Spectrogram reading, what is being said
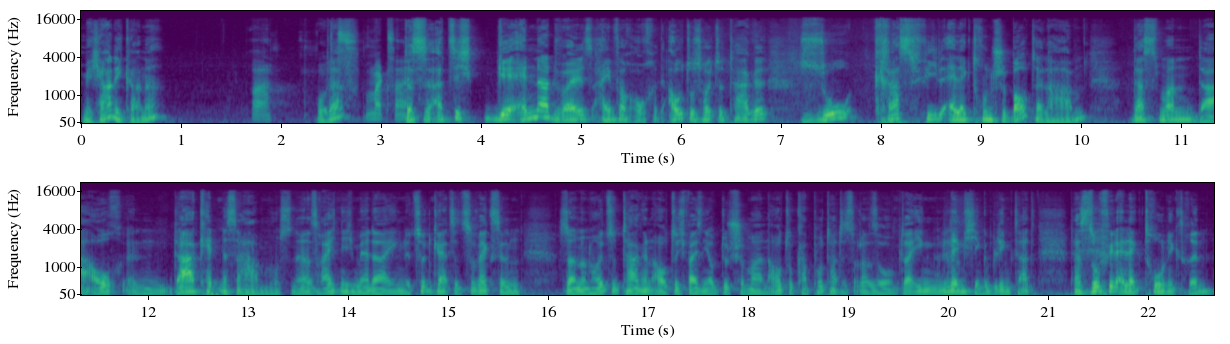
Mechaniker, ne? Ah, Oder? Das mag sein. Das hat sich geändert, weil es einfach auch Autos heutzutage so krass viel elektronische Bauteile haben, dass man da auch äh, da Kenntnisse haben muss. Ne? Es reicht nicht mehr, da irgendeine Zündkerze zu wechseln, sondern heutzutage ein Auto, ich weiß nicht, ob du schon mal ein Auto kaputt hattest oder so, ob da irgendein Lämpchen geblinkt hat. Da ist so viel Elektronik drin.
